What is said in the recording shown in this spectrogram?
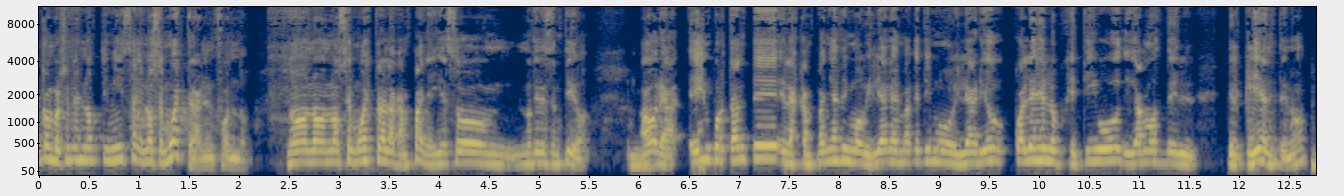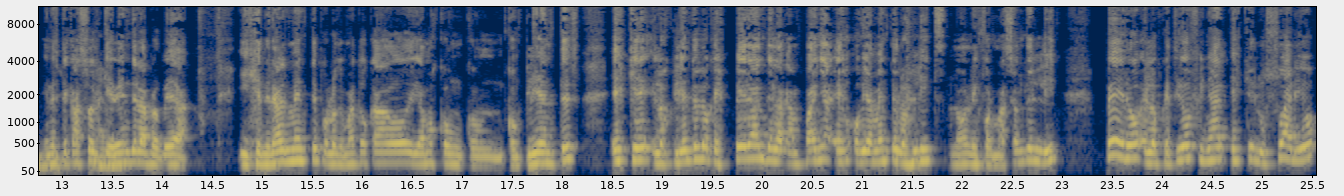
conversiones no optimiza y no se muestra en el fondo. No, no, no se muestra la campaña y eso no tiene sentido. Ahora, es importante en las campañas de inmobiliarias, de marketing inmobiliario, cuál es el objetivo, digamos, del, del cliente, ¿no? En este caso, el que vende la propiedad. Y generalmente, por lo que me ha tocado, digamos, con, con, con, clientes, es que los clientes lo que esperan de la campaña es obviamente los leads, ¿no? La información del lead, pero el objetivo final es que el usuario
